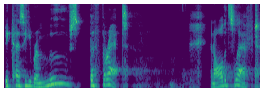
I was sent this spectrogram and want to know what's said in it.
because he removes the threat. And all that's left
